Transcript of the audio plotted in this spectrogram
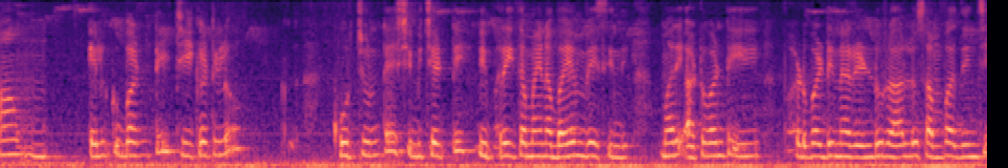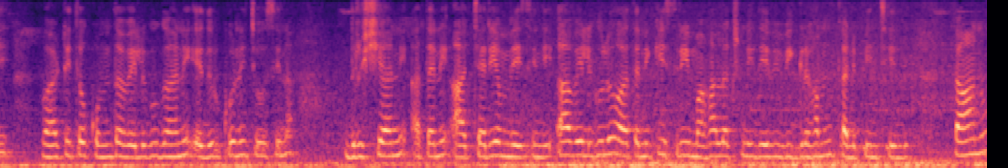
ఆ ఎలుగుబంటి చీకటిలో కూర్చుంటే శిబిచెట్టి విపరీతమైన భయం వేసింది. మరి అటువంటి పడబడిన రెండు రాళ్ళు సంపాదించి వాటితో కొంత వెలుగుగాని ఎదుర్కొని చూసిన దృశ్యాన్ని అతని ఆశ్చర్యం వేసింది. ఆ వెలుగులో అతనికి శ్రీ మహాలక్ష్మీదేవి విగ్రహం కనిపించింది. తాను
